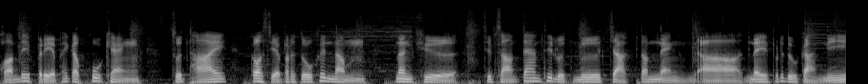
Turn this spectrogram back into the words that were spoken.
ความได้เปรียบให้กับคู่แข่ง สุดท้ายก็เสียประตูขึ้นนำนั่นคือ 13 แต้มที่หลุดมือจากตำแหน่งในฤดูกาลนี้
